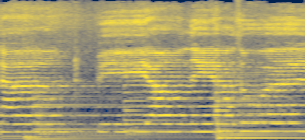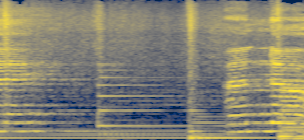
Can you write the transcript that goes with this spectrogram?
Town to be on the other way. I know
